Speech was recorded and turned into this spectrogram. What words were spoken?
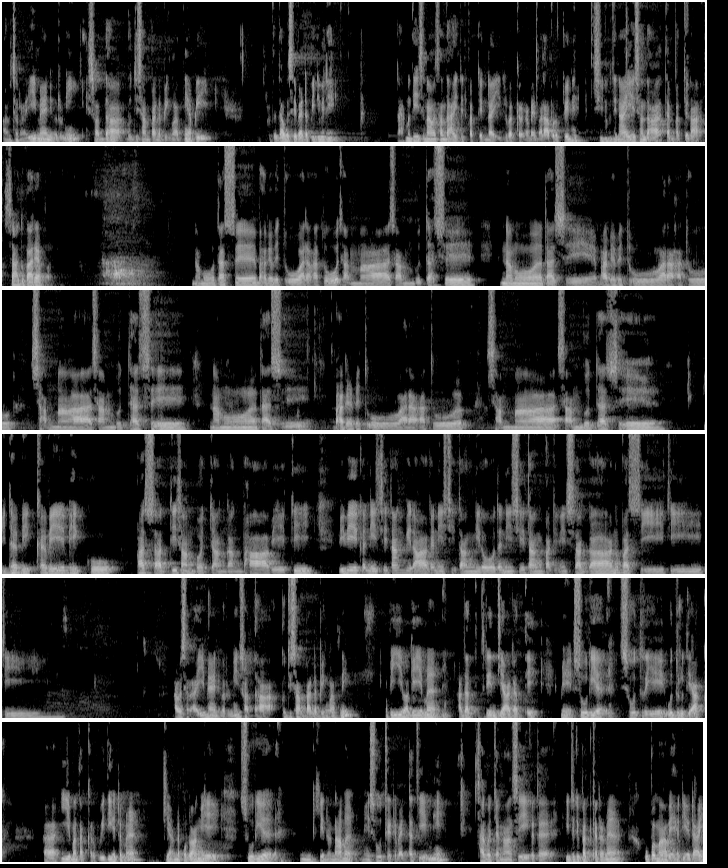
අවසරයි මෑණිවරුනි. ශ්‍රද්ධා බුද්ධ සම්පන්න පින්වත්නි අපි අද දවසේ වැඩ පිළිවෙලේ ධර්ම දේශනාව සඳහා ඉදිරිපත් වෙන්නයි ඉදිරිපත් කරගන්නයි බලාපොරොත්තු වෙන්නේ. සීලු දිනා ඒ සඳහා tempත් වෙලා සාදුකාරයක් නමෝ තස්සේ භගවතු වරහතෝ සම්මා සම්බුද්දස්සේ. නමෝ තස්සේ භගවතු වරහතෝ සම්මා සම්බුද්දස්සේ නමෝ තස්සේ භගවතු ආරහතු සම්මා සම්බුද්දස්සේ ඉද බික්ඛවේ භික්ඛු පස්සද්ධි සම්බොජ්ජංගං භාවේති. විවේක නිසිතං විරාග නිසිතං නිරෝධ නිසිතං පටිනිස්සග්ගානුපස්සීති තී අවසරයි මෑණිවරුනි ශ්‍රද්ධා බුද්ධ සම්පන්න පින්වත්නි. අපි ඊ වගේම අදත් ඉදිරියෙන් තියාගත්තේ මේ සූර්ය සූත්‍රයේ උද්ෘතයක් ඊ මතක් කරපු විදිහටම කියන්න පුළුවන්. ඒ සූර්ය කියන නම මේ සූත්‍රයට වැටලා තියෙන්නේ. සර්වචනාංශයේ ඒකට ඉදිරිපත් කරන උපමාවේ හැටියටයි.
